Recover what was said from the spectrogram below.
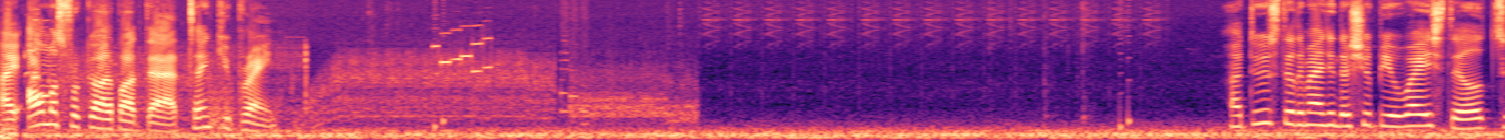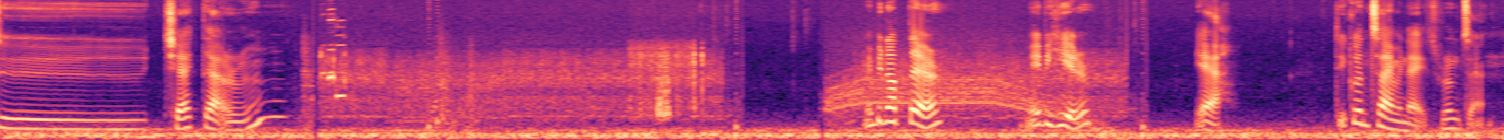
I almost forgot about that. Thank you, brain. I do still imagine there should be a way still to check that room. Maybe not there. Maybe here. Yeah. Decontaminate. Room 10.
